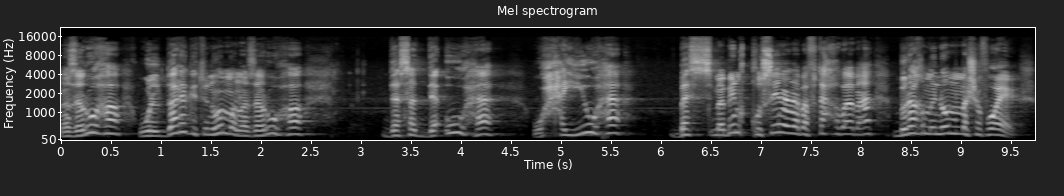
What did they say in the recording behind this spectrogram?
نظروها ولدرجة إن هم نظروها ده صدقوها وحيوها بس ما بين قوسين أنا بفتحه بقى معاه برغم إن هم ما شافوهاش.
